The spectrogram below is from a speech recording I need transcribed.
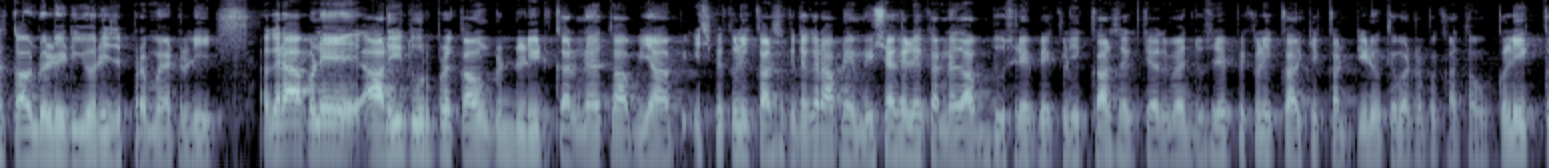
account delete your is permanently अगर आपने आर्जी तौर पर अकाउंट डिलीट करना है तो आप यहाँ पे इस पर क्लिक कर सकते हैं। अगर आपने हमेशा के लिए करना है तो आप दूसरे पे क्लिक कर सकते हैं। तो मैं दूसरे पे क्लिक करके कंटिन्यू के बटन पर करता हूँ। क्लिक।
